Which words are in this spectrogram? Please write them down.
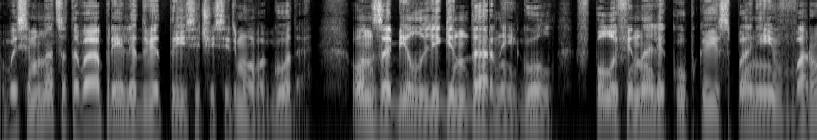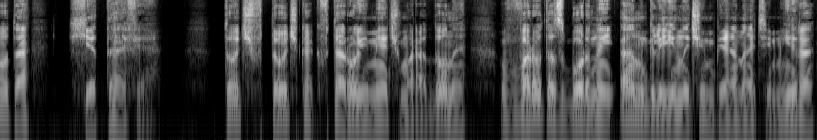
18 апреля 2007 года, он забил легендарный гол в полуфинале Кубка Испании в ворота Хетафе точь в точь как второй мяч Марадоны в ворота сборной Англии на чемпионате мира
